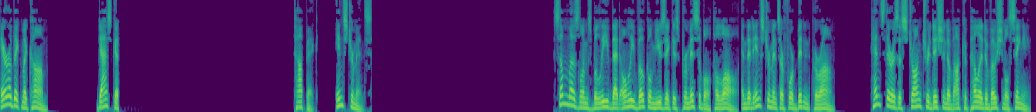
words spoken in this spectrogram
Arabic maqam Daska Topic: Instruments. Some Muslims believe that only vocal music is permissible halal and that instruments are forbidden haram. Hence there is a strong tradition of a cappella devotional singing.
